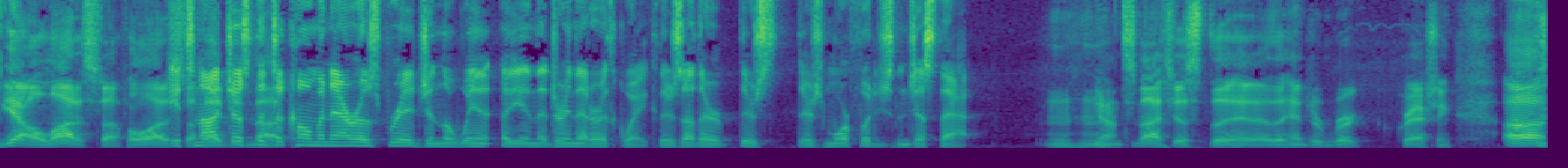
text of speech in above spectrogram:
Yeah, a lot of stuff. A lot of it's stuff. It's not just the not... Tacoma Narrows Bridge in the wind in the, during that earthquake. There's other there's there's more footage than just that. Mm-hmm. Yeah. It's not just the the Hindenburg crashing. Uh,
